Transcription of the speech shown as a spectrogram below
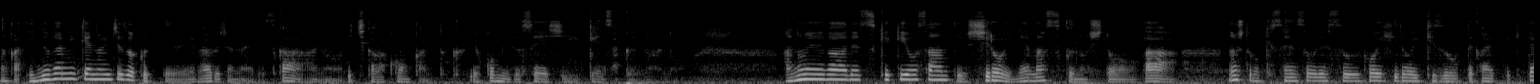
なんか犬神家の一族っていう映画あるじゃないですか。あの市川崑監督横溝正史原作のあのあの映画でスケキヨさんっていう白いねマスクの人がの人も戦争ですごいひどい傷を負って帰ってきて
